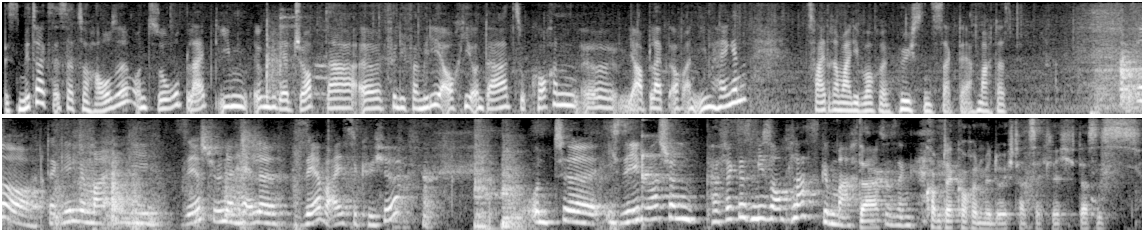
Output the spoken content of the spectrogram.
bis mittags ist er zu Hause und so bleibt ihm irgendwie der Job da äh, für die Familie auch hier und da zu kochen, äh, ja, bleibt auch an ihm hängen. Zwei, dreimal die Woche höchstens, sagt er, macht das. So, da gehen wir mal in die sehr schöne, helle, sehr weiße Küche. Und äh, ich sehe, du hast schon ein perfektes Mise en place gemacht. Da sozusagen. kommt der Koch in mir durch tatsächlich. Das ist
